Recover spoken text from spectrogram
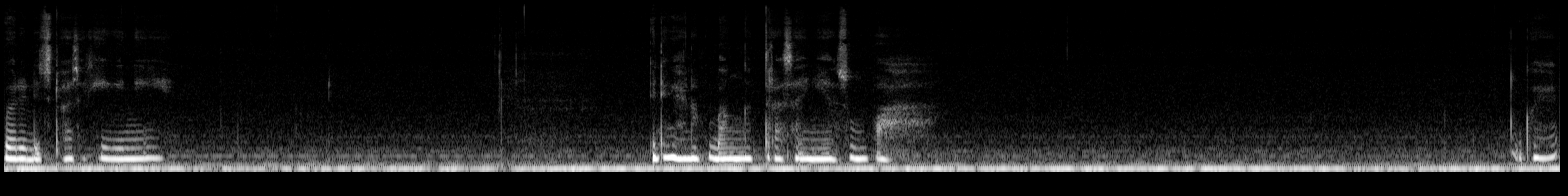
gue ada di situasi kayak gini ini gak enak banget rasanya sumpah. Gue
